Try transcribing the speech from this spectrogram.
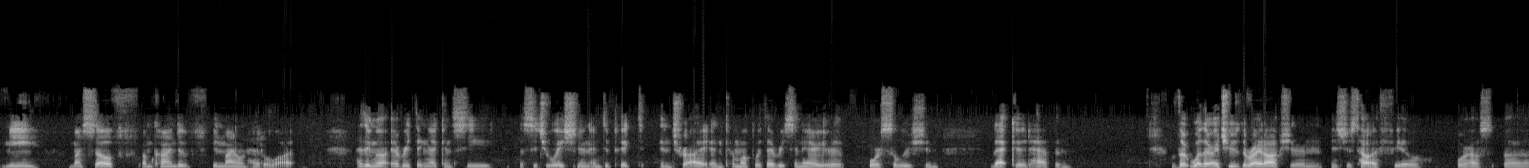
Me, myself, I'm kind of in my own head a lot. I think about everything I can see, a situation, and depict and try and come up with every scenario or solution that could happen. Whether I choose the right option is just how I feel, or how, uh,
